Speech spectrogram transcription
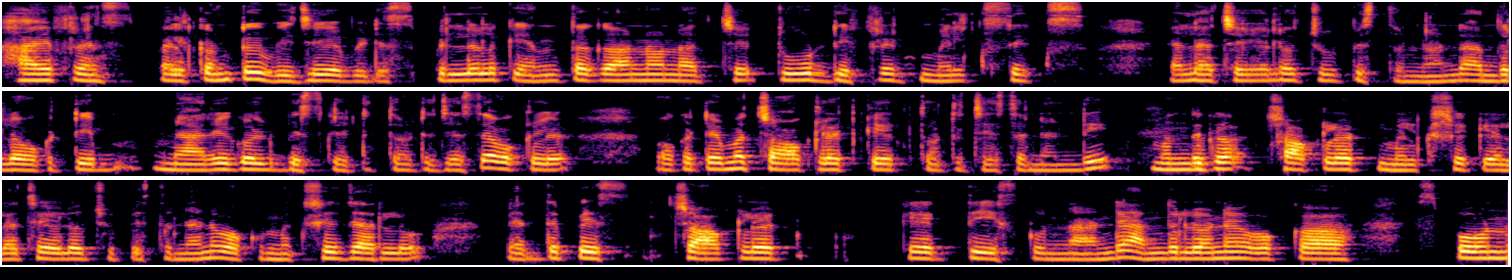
Hi friends welcome to Vijaya బిడిస్ పిల్లలకి ఎంతగానో నచ్చే టూ డిఫరెంట్ మిల్క్ షేక్స్ ఎలా చేయాలో చూపిస్తున్నాండి అందులో ఒకటి మ్యారీగోల్డ్ బిస్కెట్ తోటి చేస్తే ఒక ఒకటేమో చాక్లెట్ కేక్ తోటి చేశానండి. ముందుగా చాక్లెట్ మిల్క్ షేక్ ఎలా చేయాలో చూపిస్తున్నాను. ఒక మిక్సీ జార్లో పెద్ద పీస్ చాక్లెట్ కేక్ తీసుకున్నా అండి. అందులోనే ఒక స్పూన్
